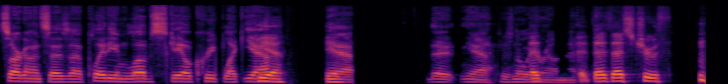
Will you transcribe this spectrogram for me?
Sargon says uh Palladium loves scale creep like yeah. Yeah. Yeah. yeah. There, yeah, there's no way that, around that. that. That's truth.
